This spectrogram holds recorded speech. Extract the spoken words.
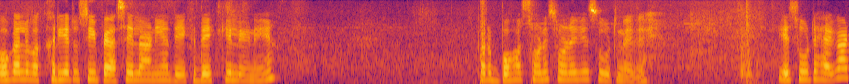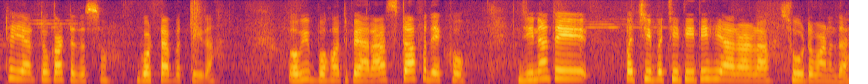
ਉਹ ਗੱਲ ਵੱਖਰੀ ਹੈ, ਤੁਸੀਂ ਪੈਸੇ ਲਾਣੇ ਆ, ਦੇਖ ਦੇਖ ਕੇ ਲੈਣੇ ਆ। ਪਰ ਬਹੁਤ ਸੋਹਣੇ ਸੋਹਣੇ ਜਿਹੇ ਸੂਟ ਨੇ ਜੇ। ਇਹ ਸੂਟ ਹੈਗਾ 8000 ਤੋਂ ਘੱਟ, ਦੱਸੋ ਗੋਟਾ ਪੱਤੀ ਦਾ। ਉਹ ਵੀ ਬਹੁਤ ਪਿਆਰਾ। ਸਟੱਫ ਦੇਖੋ, ਜਿਨ੍ਹਾਂ ਤੇ 25 25 30 ਹਜ਼ਾਰ ਵਾਲਾ ਸੂਟ ਬਣਦਾ।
